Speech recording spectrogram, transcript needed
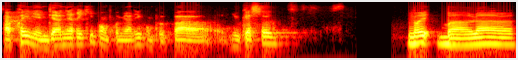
Après, il y a une dernière équipe en première ligue, on peut pas. Newcastle. Ouais, bah là,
